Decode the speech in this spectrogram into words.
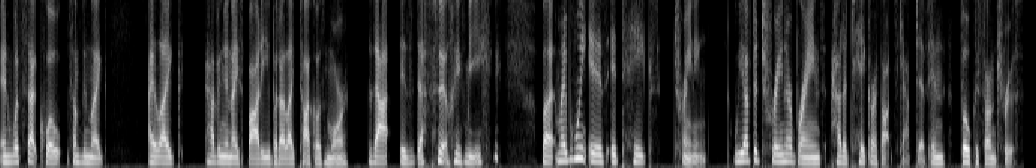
And what's that quote? Something like, I like having a nice body, but I like tacos more. That is definitely me. but my point is, it takes training. We have to train our brains how to take our thoughts captive and focus on truth,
